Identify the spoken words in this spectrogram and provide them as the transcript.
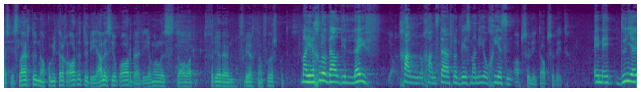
as jy sleg doen, dan kom jy terug aarde toe. Die hel is hier op aarde. Die hemel is daar waar vrede en vreugde en voorspoed is. Maar jy glo wel die lyf ja. gaan gaan sterflik wees, maar nie jou gees nie. Absoluut, absoluut. En het doen jy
